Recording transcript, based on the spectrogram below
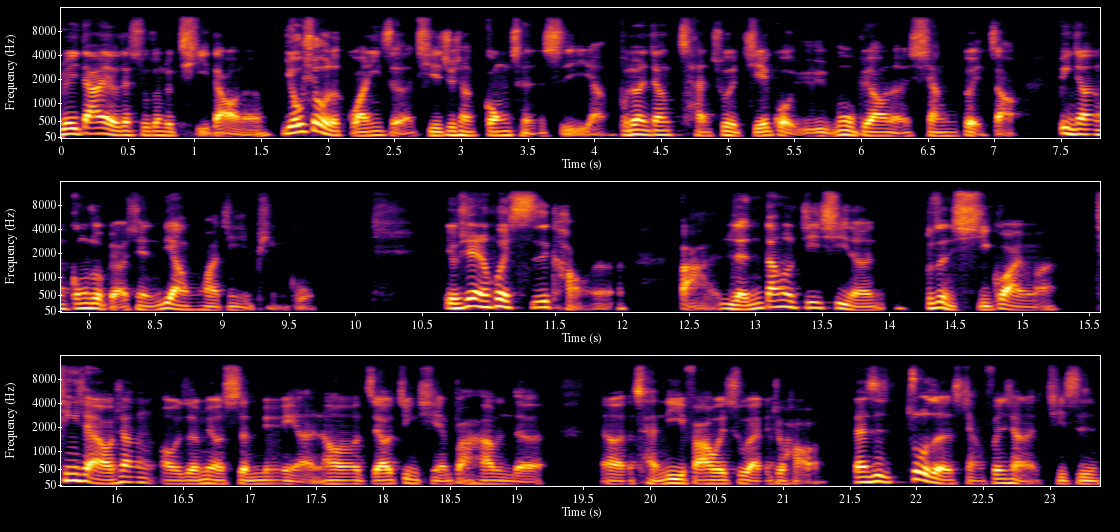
Ray Dalio 在书中就提到呢，优秀的管理者其实就像工程师一样，不断将产出的结果与目标呢相对照，并将工作表现量化进行评估。有些人会思考呢，把人当做机器呢，不是很奇怪吗？听起来好像哦，人没有生命啊，然后只要尽情把他们的呃产力发挥出来就好了。但是作者想分享的其实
